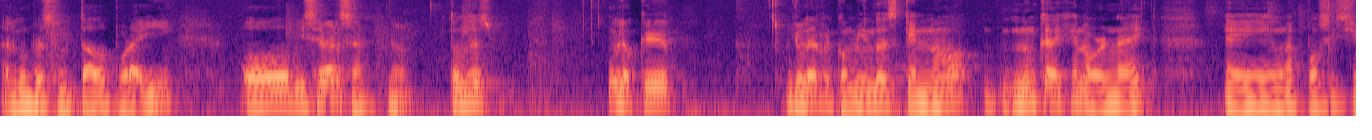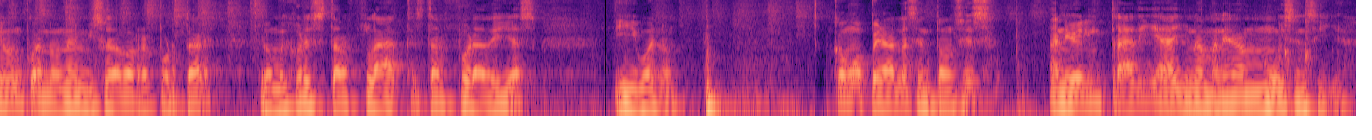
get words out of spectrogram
algún resultado por ahí o viceversa, ¿no? Entonces, lo que yo les recomiendo es que no, nunca dejen overnight eh, una posición cuando una emisora va a reportar. Lo mejor es estar flat, estar fuera de ellas. Y bueno, ¿cómo operarlas entonces? A nivel intradía hay una manera muy sencilla.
